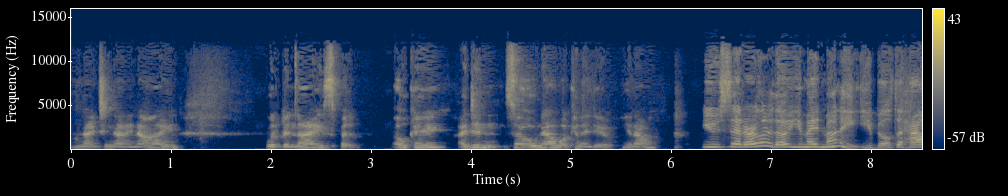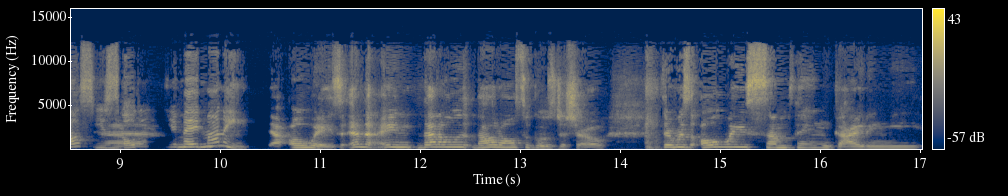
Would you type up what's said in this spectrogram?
1999. Would have been nice, but okay, I didn't. So now what can I do, you know? you said earlier though you made money. You built a house. You sold it. You made money. Yeah, always. And, and that al- that also goes to show there was always something guiding me.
